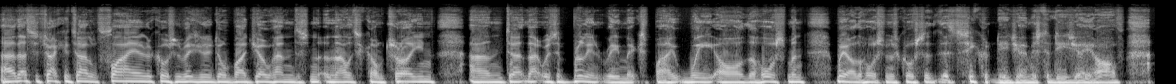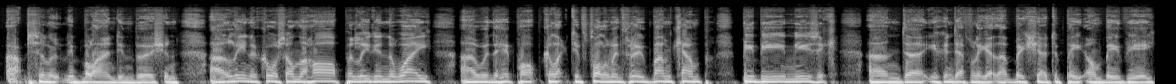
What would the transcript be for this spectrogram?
Uh, that's the track entitled Fire, of course, originally done by Joe Henderson and Alice Coltrane, and uh, that was a brilliant remix by We Are the Horsemen. We Are the Horsemen, of course, the, the secret DJ, Mr. DJ Harv. Absolutely blinding version. Uh, Lean, of course, on the harp, and leading the way uh, with the HipHarp Collective following through Bandcamp, BBE Music, and uh, you can definitely get that big shout to Pete on BBE,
